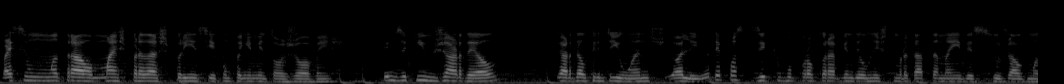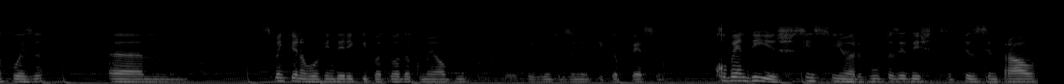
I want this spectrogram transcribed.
vai ser um lateral mais para dar experiência e acompanhamento aos jovens. Temos aqui o Jardel, Jardel 31 anos. Olha, eu até posso dizer que vou procurar vendê-lo neste mercado também e ver se surge alguma coisa. Se bem que eu não vou vender a equipa toda, como é óbvio, porque depois o entrosamento fica péssimo. Rubem Dias, sim senhor, vamos fazer deste defesa central,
